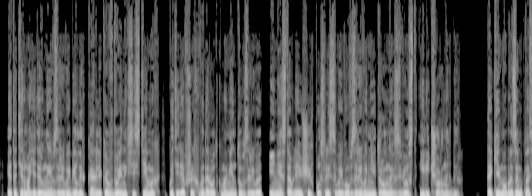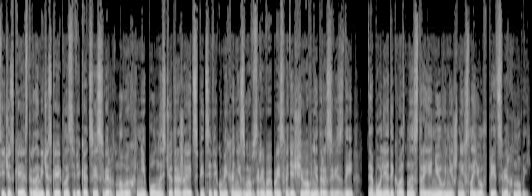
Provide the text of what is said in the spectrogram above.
— это термоядерные взрывы белых карликов в двойных системах, потерявших водород к моменту взрыва и не оставляющих после своего взрыва нейтронных звезд или черных дыр. Таким образом, классическая астрономическая классификация сверхновых не полностью отражает специфику механизма взрыва, происходящего в недрах звезды, а более адекватно строению внешних слоев предсверхновой.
